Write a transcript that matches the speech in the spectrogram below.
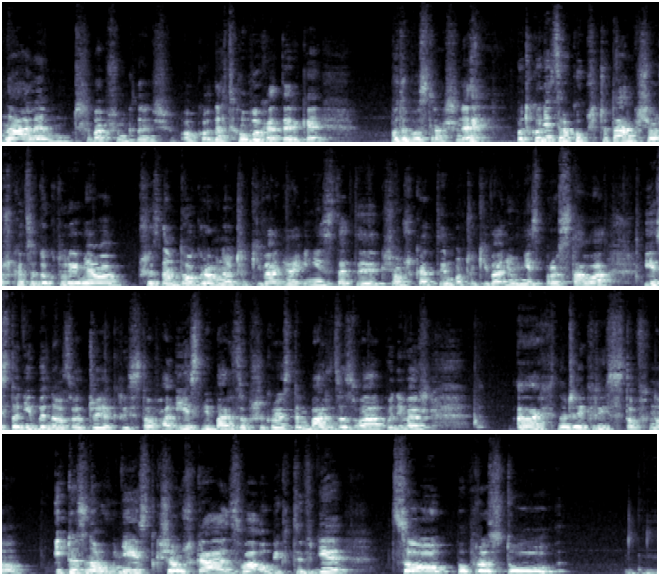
No ale trzeba przymknąć oko na tą bohaterkę, bo to było straszne. Pod koniec roku przeczytałam książkę, co do której miałam, przyznam to, ogromne oczekiwania i niestety książka tym oczekiwaniom nie sprostała. Jest to niby noc od Krzysztofa i jest mi bardzo przykro, jestem bardzo zła, ponieważ Ach, no J. Krzysztof, no. I to znowu nie jest książka zła obiektywnie, co po prostu.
